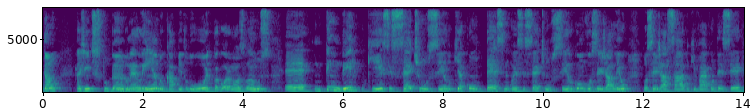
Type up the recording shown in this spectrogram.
Então, a gente estudando, né, lendo o capítulo 8, agora nós vamos é, entender o que esse sétimo selo, o que acontece com esse sétimo selo. Como você já leu, você já sabe que vai acontecer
